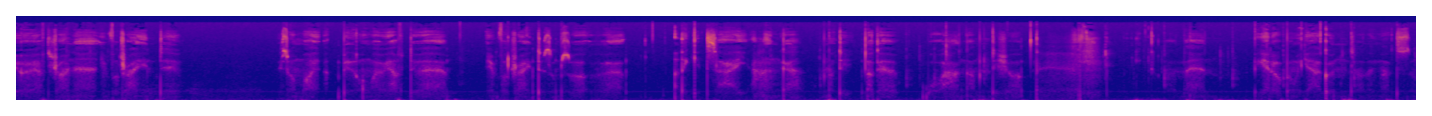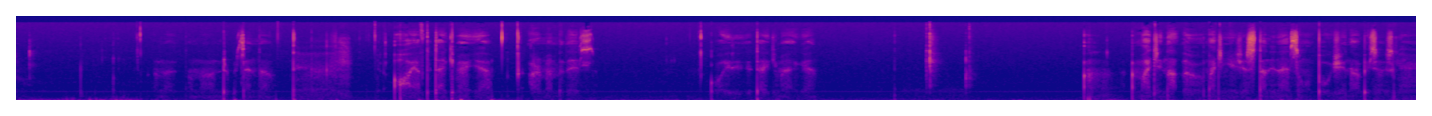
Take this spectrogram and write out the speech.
people who have to try and uh, infiltrate into. This one might standing there, someone pokes you, be so scary.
